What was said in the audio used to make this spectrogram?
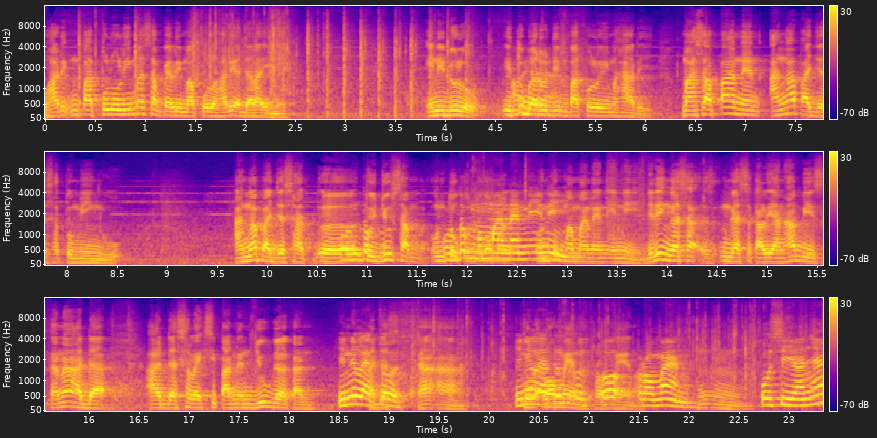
hari, 45 sampai 50 hari adalah ini. Ini dulu, itu Oh, baru iya. di 45 hari. Masa panen anggap aja satu minggu. Anggap aja satu eh, Untuk- tujuh sam- untuk untuk memanen ini. Untuk memanen ini. Jadi nggak nggak sekalian habis karena ada ada seleksi panen juga kan. Ini lettuce. Ada, ya, ah. Ini lettuce romen, us- oh, romen. romen. Mm-mm. Usianya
